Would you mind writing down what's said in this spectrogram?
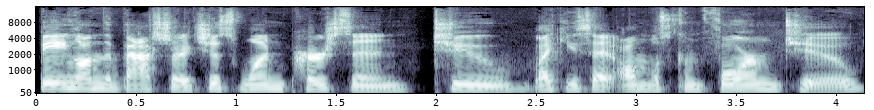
being on The Bachelor, it's just one person to, like you said, almost conform to.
